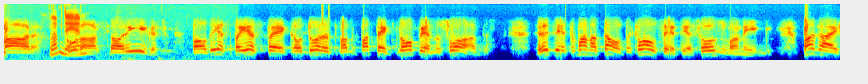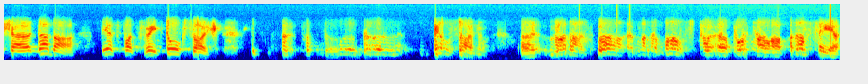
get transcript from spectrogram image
Māra! Labdien. Gunārs no Rīgas! Paldies par iespēju, ka dodat man pateikt nopietnus vārdus. Redziet, mana tauta, klausieties uzmanīgi. Pagājušā gadā 15 tūkstoši pilsoņu manā valsts portālā prasīja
